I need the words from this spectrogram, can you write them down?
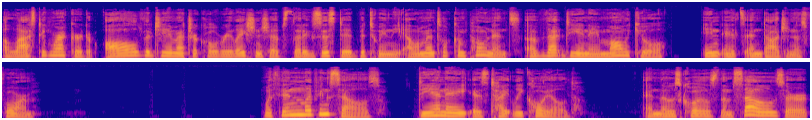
a lasting record of all the geometrical relationships that existed between the elemental components of that DNA molecule in its endogenous form. Within living cells, DNA is tightly coiled, and those coils themselves are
